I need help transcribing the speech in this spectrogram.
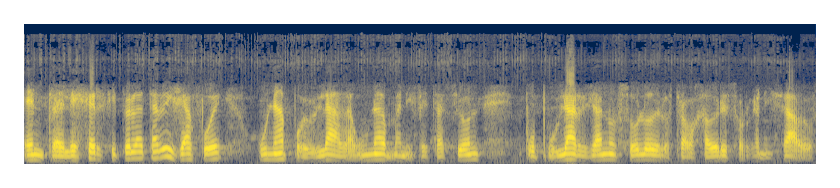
entra el ejército a la tarde y ya fue una poblada, una manifestación popular, ya no solo de los trabajadores organizados,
